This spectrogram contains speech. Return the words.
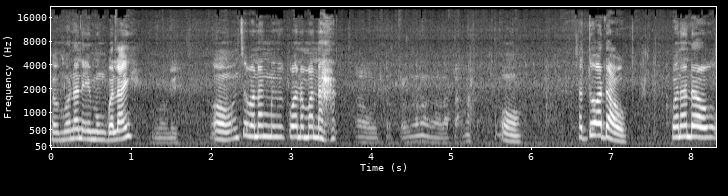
So, muna ni imong balay. Mami. Oh, unsa man ang nagakuha naman na? Oh, tapos na nalata na. Oh. Adto daw. Kuha na daw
